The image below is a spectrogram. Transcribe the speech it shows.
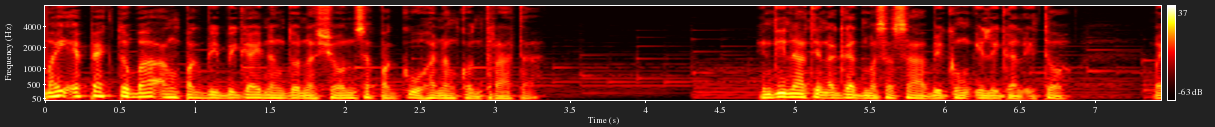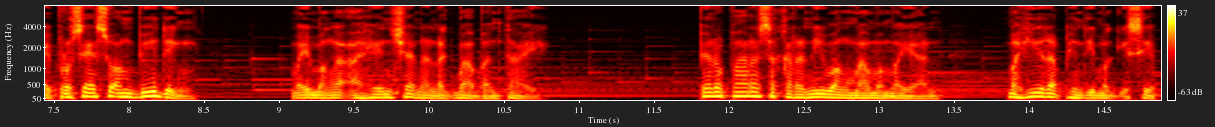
may epekto ba ang pagbibigay ng donasyon sa pagkuha ng kontrata? Hindi natin agad masasabi kung illegal ito. May proseso ang bidding, may mga ahensya na nagbabantay. Pero para sa karaniwang mamamayan, mahirap hindi mag-isip.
